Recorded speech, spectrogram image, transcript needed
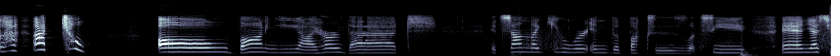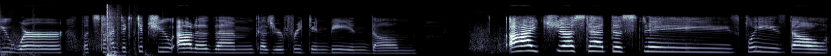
ah, ah, choo! Oh, Bonnie, I heard that. It sounded like you were in the boxes. Let's see. And yes, you were. Let's time to get you out of them because you're freaking being dumb. I just had to sneeze. Please don't.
